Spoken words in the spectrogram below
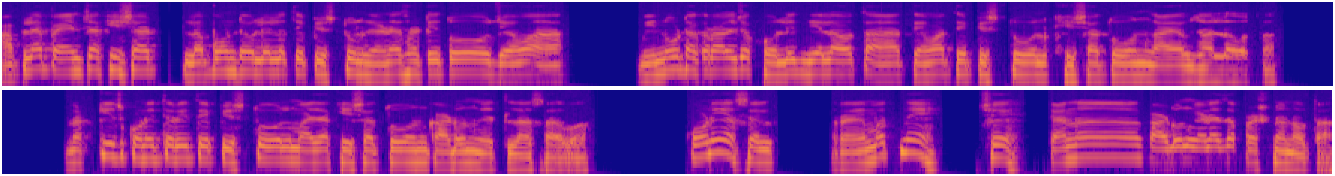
आपल्या पॅन्टच्या खिशात लपवून ठेवलेलं ते पिस्तूल घेण्यासाठी तो जेव्हा मिनू टकरालच्या खोलीत गेला होता तेव्हा ते पिस्तूल खिशातून गायब झालं होतं. नक्कीच कोणीतरी ते पिस्तूल माझ्या खिशातून काढून घेतलं असावं. कोणी असेल? रहमतने? छे त्यानं काढून घेण्याचा प्रश्न नव्हता.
